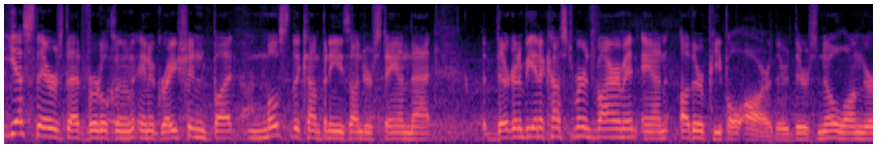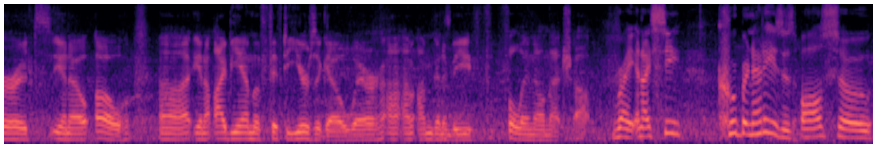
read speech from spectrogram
Yes, there's that vertical integration, but most of the companies understand that they're going to be in a customer environment and other people are. There, there's no longer, it's, you know, oh, uh, you know, IBM of 50 years ago where I- I'm going to be full in on that shop. Right, and I see Kubernetes is also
